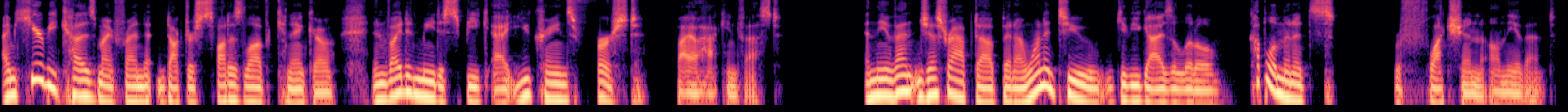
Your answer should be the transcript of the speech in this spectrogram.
I'm here because my friend Dr. Svatoslav Kanenko invited me to speak at Ukraine's first biohacking fest. And the event just wrapped up, and I wanted to give you guys a little couple of minutes reflection on the event.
